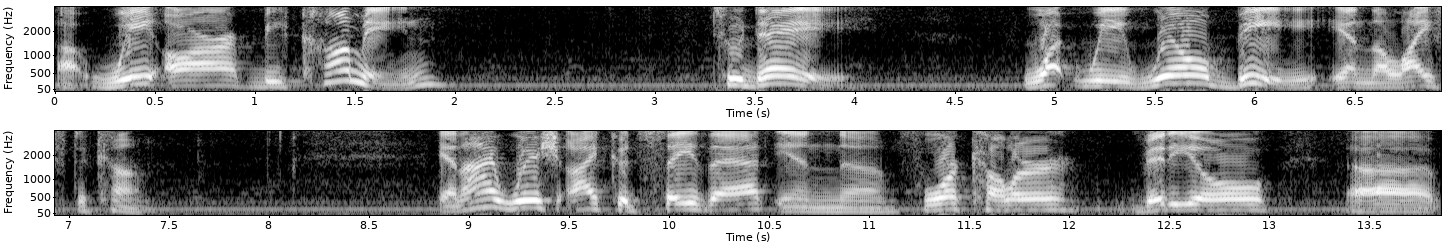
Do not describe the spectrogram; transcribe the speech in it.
Uh, we are becoming today what we will be in the life to come. And I wish I could say that in uh, four color video, uh,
